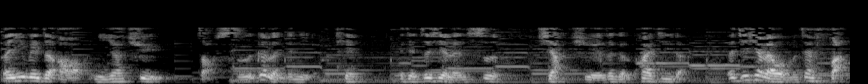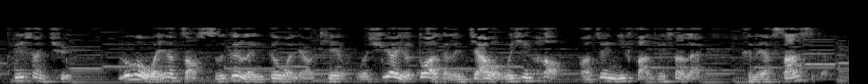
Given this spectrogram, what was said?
那意味着哦，你要去找十个人跟你聊天，而且这些人是想学这个会计的。那接下来我们再反推上去，如果我要找十个人跟我聊天，我需要有多少个人加我微信号啊？这你反推上来，可能要三十个。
